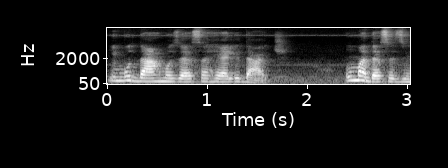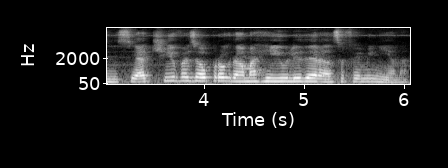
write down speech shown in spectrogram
e mudarmos essa realidade. Uma dessas iniciativas é o programa Rio Liderança Feminina,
